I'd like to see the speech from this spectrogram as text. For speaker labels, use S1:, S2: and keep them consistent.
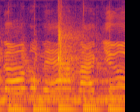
S1: another man like you.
